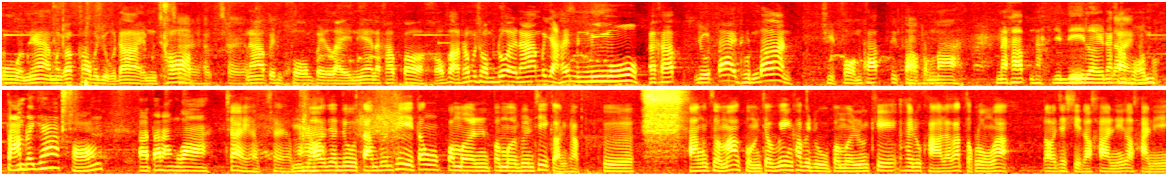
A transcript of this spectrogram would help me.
งูแบบเนี้ยมันก็เข้าไปอยู่ได้มันชอบใช่ครับใช่ครับนะเป็นโพรงเป็นอะไรเนี้ยนะครับ ก็ขอฝากท่านผู้ชมด้วยนะ ไม่อยากให้มันมีงูนะครับ อยู่ใต้ถุนบ้านฉีดโฟมครับ ติดต่อกันมา นะครับนะยินดีเลยนะครับได้ผครับมผม ตามระยะของอ่าตารางวา ใช่ครับใช่ครับนะฮะ เราจะดูตามพื้นที่ต้องประเมินประเมินพื้นที่ก่อนครับ คือทางส่วนมากผมจะวิ่งเข้าไปดูประเมินลูกค้าให้ลูกค้าแล้วก็ตกลงว่าเราจะฉีดราคานี้ราคานี้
